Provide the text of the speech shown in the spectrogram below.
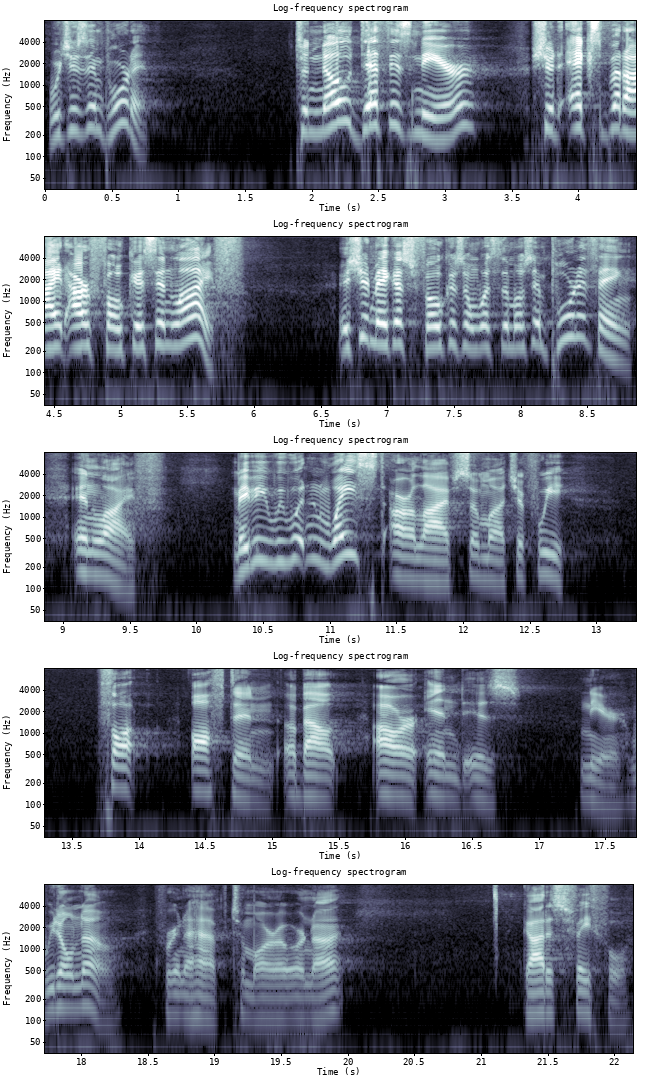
which is important. To know death is near should expedite our focus in life. It should make us focus on what's the most important thing in life. Maybe we wouldn't waste our lives so much if we thought often about our end is near. We don't know if we're going to have tomorrow or not. God is faithful.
